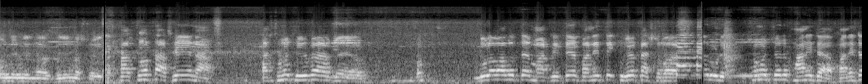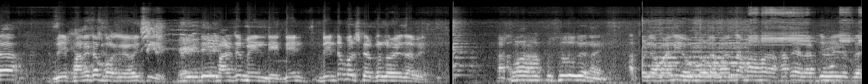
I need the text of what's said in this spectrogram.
অন্যান্য জিনিস নষ্ট গেছে। কাস্টমার তো আসেই না। কাস্টমার কীভাবে দুলাবাদতে মাটিতে পানিতে কীভাবে কাস্টমার সমস্যা হলো পানিটা পানিটা যে পানিটা হয়েছে পানিটা ড্রেন ড্রেনটা পরিষ্কার করলে হয়ে যাবে। কাস্টমার তো সুযোগে নাই। ময়লা পানি ও ময়লা পানিটা আমার হাতে অ্যালার্জি হয়ে গেছে।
